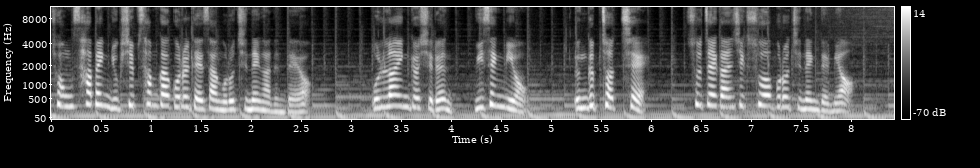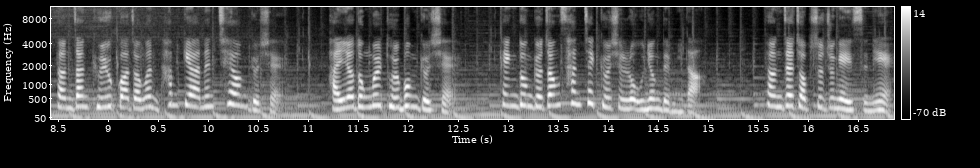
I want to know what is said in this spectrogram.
총 463가구를 대상으로 진행하는데요. 온라인 교실은 위생 미용, 응급처치, 수제 간식 수업으로 진행되며 현장 교육 과정은 함께하는 체험 교실, 반려동물 돌봄 교실, 행동교정 산책 교실로 운영됩니다. 현재 접수 중에 있으니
